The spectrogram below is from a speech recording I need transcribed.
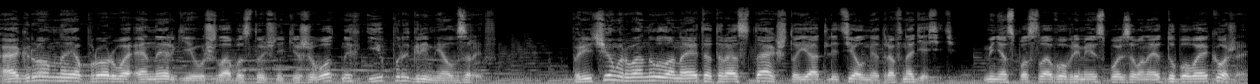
Огромная прорва энергии ушла в источники животных и прогремел взрыв. Причем рвануло на этот раз так, что я отлетел метров на десять. Меня спасла вовремя использованная дубовая кожа,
